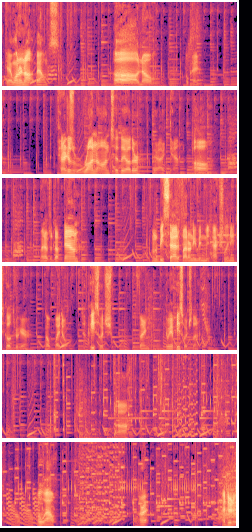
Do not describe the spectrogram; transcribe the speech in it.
Okay, I wanna not bounce. Oh no. Okay. Can I just run onto the other? Yeah, I can. Oh. Might have to duck down. I'm gonna be sad if I don't even actually need to go through here. Nope, I don't. It's a P-switch thing. Give me a P-switch then. Uh. Oh, ow. Alright. I did it.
